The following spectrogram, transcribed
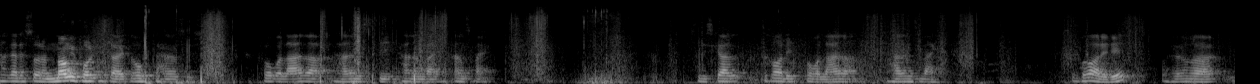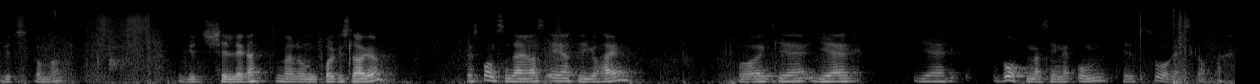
her er det står det mange folkeslag drar opp til Herrens hus for å lære Herrens vei. Herrens vei. Så vi skal dra dit for å lære Herrens vei. Så drar de dit og hører Guds dommer. Gud skiller rett mellom folkeslaget. Responsen deres er at de går hjem og gir, gir våpnene sine om til sårredskaper.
